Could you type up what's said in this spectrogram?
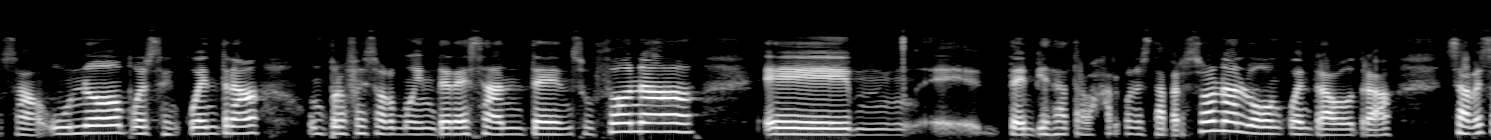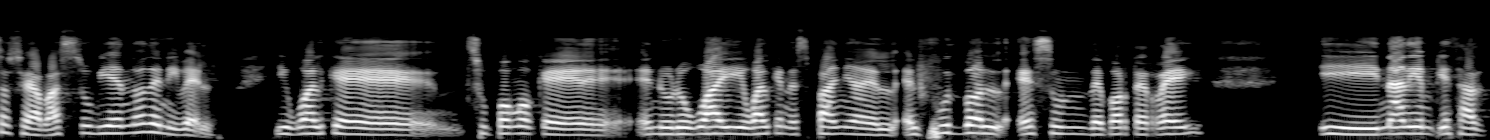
O sea, uno pues encuentra un profesor muy interesante en su zona, em, eh, te empieza a trabajar con esta persona, luego encuentra otra, ¿sabes? O sea, vas subiendo de nivel. Igual que supongo que en Uruguay, igual que en España, el, fútbol es un deporte rey y nadie empieza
